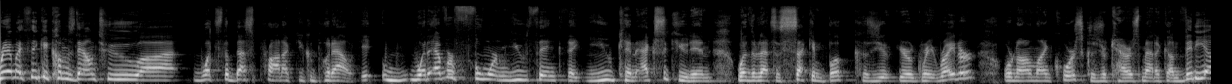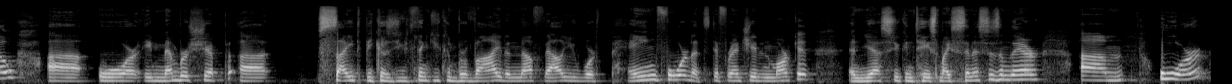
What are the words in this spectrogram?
Ram, I think it comes down to uh, what's the best product you could put out. It, whatever form you think that you can execute in, whether that's a second book because you're, you're, a great writer, or an online course because you're charismatic on video, uh, or a membership uh, site because you think you can provide enough value worth paying for that's differentiated in market. And yes, you can taste my cynicism there. Um, or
